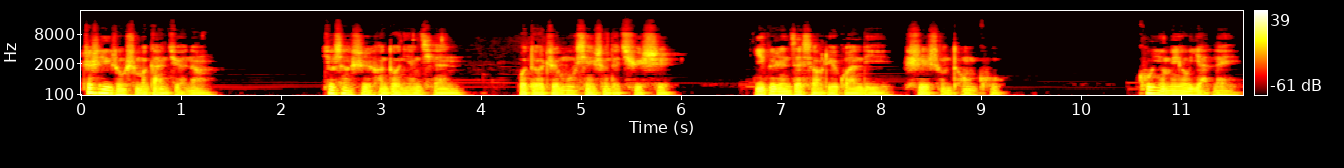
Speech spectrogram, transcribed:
这是一种什么感觉呢？就像是很多年前，我得知穆先生的去世，一个人在小旅馆里失声痛哭，哭也没有眼泪，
